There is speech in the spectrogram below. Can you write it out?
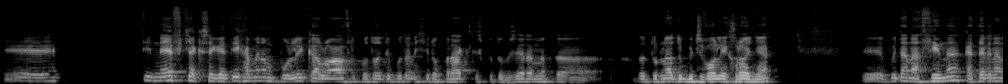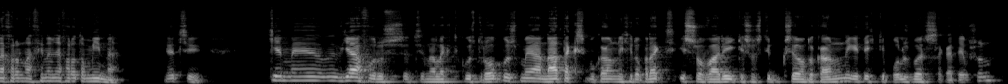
Ε, την έφτιαξα γιατί είχαμε έναν πολύ καλό άνθρωπο τότε που ήταν χειροπράκτης που τον ξέραμε από τα, το τουρνά του beach volley χρόνια ε, που ήταν Αθήνα, κατέβαινε ένα χρόνο Αθήνα μια φορά το μήνα. Έτσι. Και με διάφορους έτσι, εναλλακτικούς τρόπους, με ανάταξη που κάνουν οι χειροπράκτες, οι σοβαροί και σωστοί που ξέρουν να το κάνουν, γιατί έχει και πολλούς που μπορεί να σας ακατέψουν.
